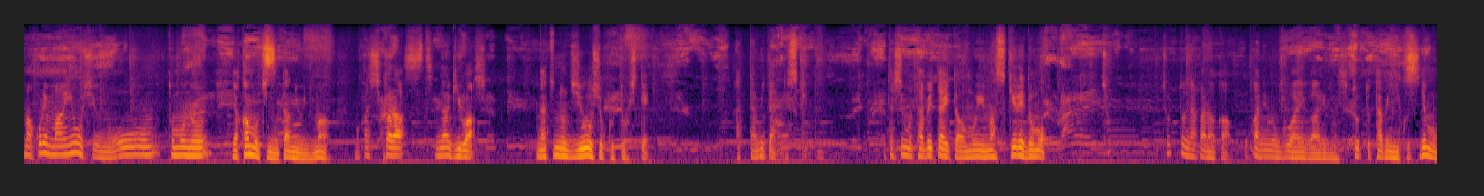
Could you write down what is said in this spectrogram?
まあこれ万葉集の大友のやかもちの歌のようにまあ昔からうなぎは夏の滋養食としてあったみたいですけど、私も食べたいとは思いますけれども、ちょちょっとなかなかお金の具合がありますし、ちょっと食べにくい。でも、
